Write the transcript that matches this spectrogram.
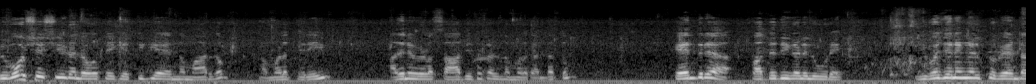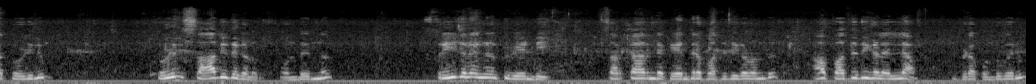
വിഭവശേഷിയുടെ ലോകത്തേക്ക് എത്തിക്കുക എന്ന മാർഗം നമ്മൾ തിരയും. അതിനുള്ള സാധ്യതകൾ നമ്മൾ കണ്ടെത്തും. കേന്ദ്ര പദ്ധതികളിലൂടെ യുവജനങ്ങൾക്ക് വേണ്ട തൊഴിലും തൊഴിൽ സാധ്യതകളും ഉണ്ടെന്ന് സ്ത്രീജനങ്ങൾക്ക് വേണ്ടി സർക്കാരിന്റെ കേന്ദ്ര പദ്ധതികളുണ്ട്. ആ പദ്ധതികളെല്ലാം ഇവിടെ കൊണ്ടുവരും.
